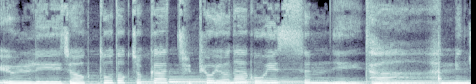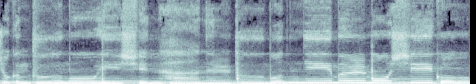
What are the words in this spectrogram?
윤리적 도덕적 가치 표현하고 있습니다. 한민족은 부모이신 하늘 부모님을 모시고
